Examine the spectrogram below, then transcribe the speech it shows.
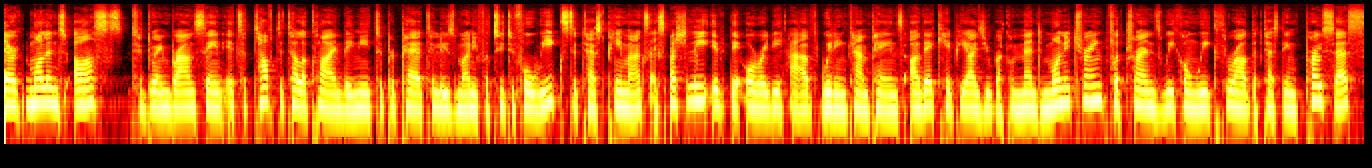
Derek Mullins asks to Duane Brown, saying it's tough to tell a client they need to prepare to lose money for two to four weeks to test PMAX, especially if they already have winning campaigns. Are there KPIs you recommend monitoring for trends week on week throughout the testing process?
